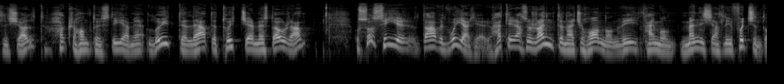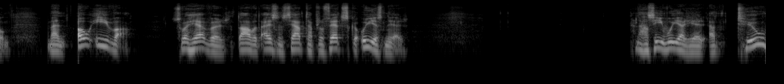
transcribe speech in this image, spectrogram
til kjølt, hakra hånd til stier med, lyte, lete tøytjer med ståran, Og så sier David Vujar her, og hette er altså rønten her til hånden, vi teimon menneskens liv futsjentun, men av Iva, så hever David Eisen seta profetiske uges ned. Han sier Vujar her, at to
